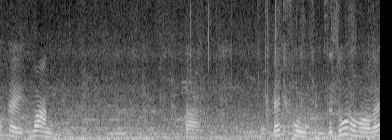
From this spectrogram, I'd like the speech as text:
Окей, one. Так. 5 фунтів. Це дорого, але.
